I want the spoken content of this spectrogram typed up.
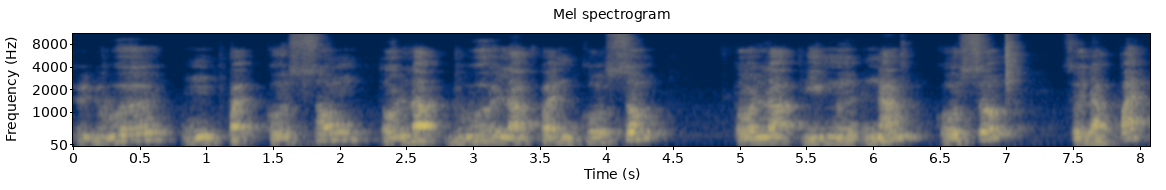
1240 tolak 280 tolak 560. So dapat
